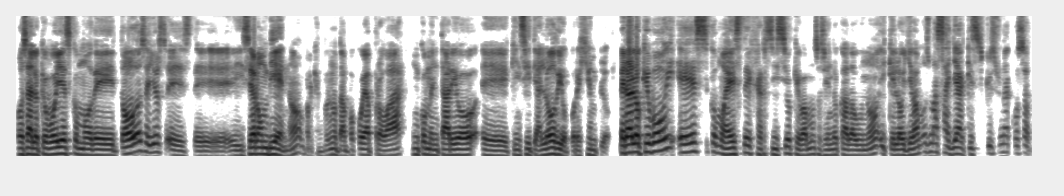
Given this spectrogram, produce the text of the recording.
o sea, lo que voy es como de todos ellos este, hicieron bien, ¿no? Porque, bueno, tampoco voy a probar un comentario eh, que incite al odio, por ejemplo. Pero a lo que voy es como a este ejercicio que vamos haciendo cada uno y que lo llevamos más allá, que es, que es una cosa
